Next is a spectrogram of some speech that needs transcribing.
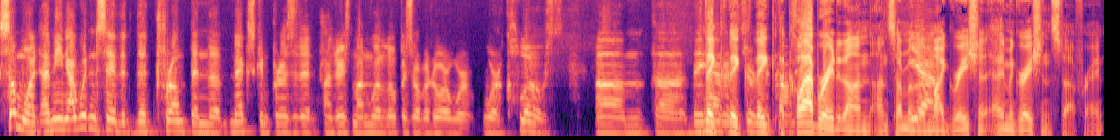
Somewhat. I mean, I wouldn't say that, that Trump and the Mexican president Andres Manuel Lopez Obrador were were close. Um, uh, they they, they, they collaborated on on some of yeah. the migration immigration stuff, right?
